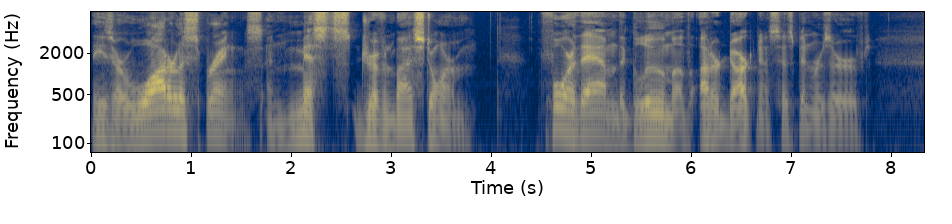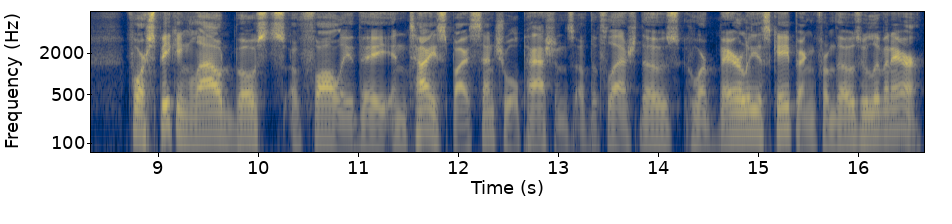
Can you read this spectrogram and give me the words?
These are waterless springs and mists driven by a storm. For them, the gloom of utter darkness has been reserved. For speaking loud boasts of folly, they entice by sensual passions of the flesh those who are barely escaping from those who live in error.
